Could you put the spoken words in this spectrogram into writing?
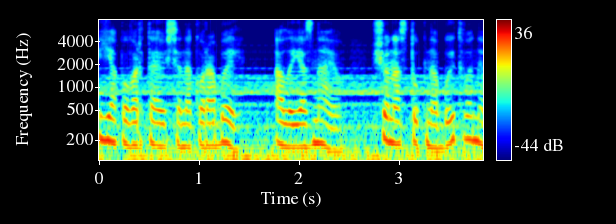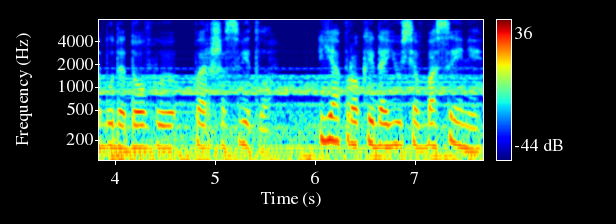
Я повертаюся на корабель, але я знаю, що наступна битва не буде довгою, перше світло. Я прокидаюся в басейні,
